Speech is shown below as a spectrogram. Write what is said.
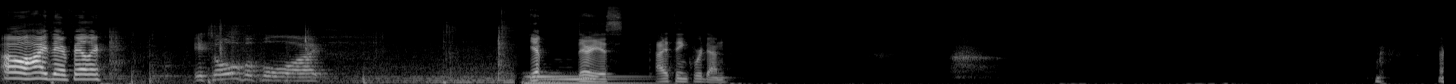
Oh, hi there, feller. It's over, boy! Yep, there he is. I think we're done.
